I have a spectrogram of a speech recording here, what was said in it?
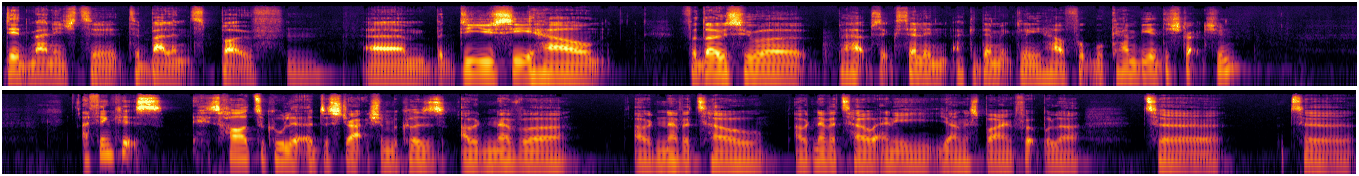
did manage to to balance both. Mm. Um, but do you see how, for those who are perhaps excelling academically, how football can be a distraction? I think it's it's hard to call it a distraction because I would never I would never tell I would never tell any young aspiring footballer to to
